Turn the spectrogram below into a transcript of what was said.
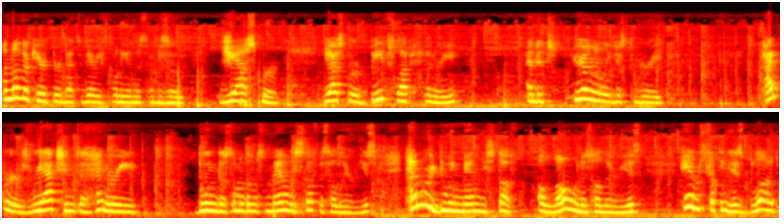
Another character that's very funny in this episode, Jasper. Jasper beef slapped Henry, and it's genuinely just great. Piper's reaction to Henry doing the, some of the most manly stuff is hilarious. Henry doing manly stuff alone is hilarious. Him sucking his blood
